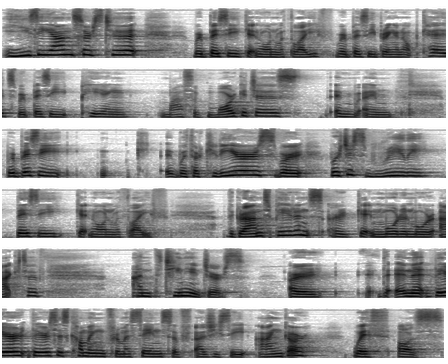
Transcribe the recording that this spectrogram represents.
easy answers to it. We're busy getting on with life. We're busy bringing up kids. We're busy paying massive mortgages. And, and we're busy with our careers. We're we're just really busy getting on with life. The grandparents are getting more and more active, and the teenagers are. And there, theirs is coming from a sense of, as you say, anger with us.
